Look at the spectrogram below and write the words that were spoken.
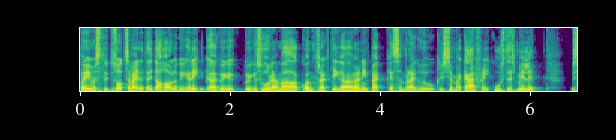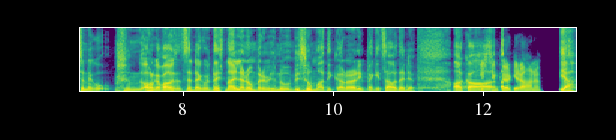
põhimõtteliselt ütles otse välja, ta ei taha olla kõige rikk-, äh, kõige, kõige suurema contract'iga running back, kes on praegu Christian McCaffrey, kuusteist milli. mis on nagu, olgem ausad, see on nagu täiesti naljanumber, mis, mis summad ikka running back'id saavad, on ju, aga. Christian Kirki raha noh jah,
